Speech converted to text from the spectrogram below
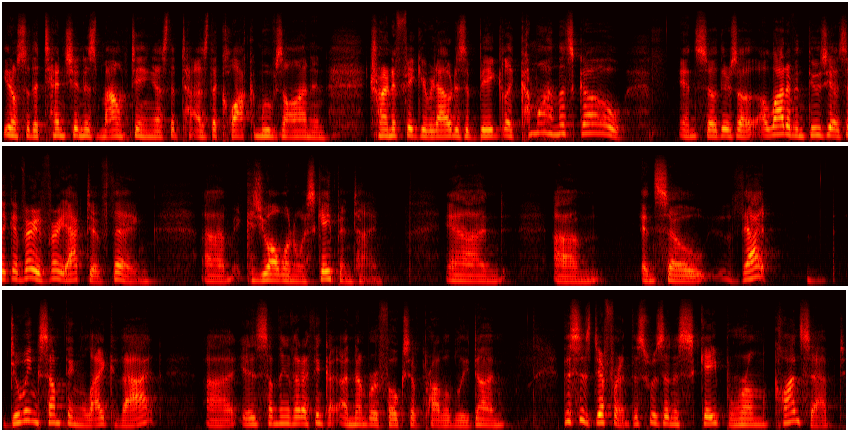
you know so the tension is mounting as the as the clock moves on and trying to figure it out is a big like come on let's go. And so there's a, a lot of enthusiasm. It's like a very very active thing because you all want to escape in time, and um, and so that doing something like that uh, is something that I think a number of folks have probably done. This is different. This was an escape room concept,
